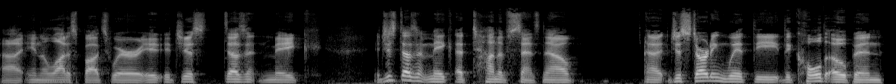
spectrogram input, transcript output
uh, in a lot of spots where it, it just doesn't make it just doesn't make a ton of sense. Now, uh, just starting with the the cold open,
